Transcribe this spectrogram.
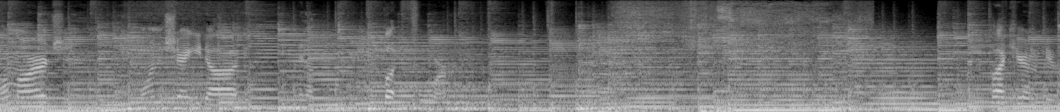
one large and one shaggy dog, and a butt four. plaque here in the cave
